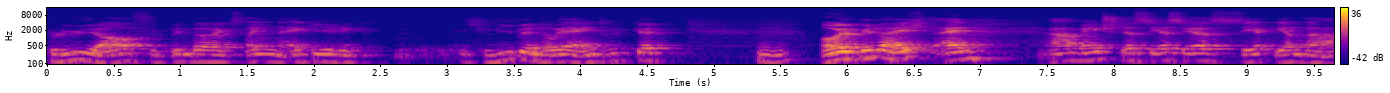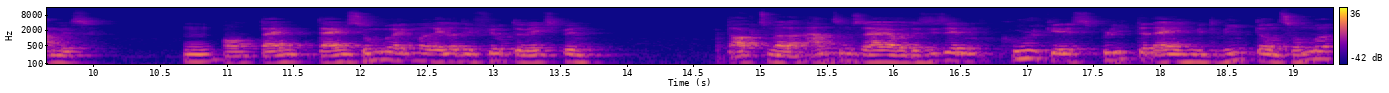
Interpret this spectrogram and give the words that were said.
blühe ich auf, ich bin da extrem neugierig. Ich liebe neue Eindrücke. Aber ich bin echt ein, ein Mensch, der sehr, sehr, sehr gern daheim ist. Mhm. Und da, da im Sommer immer relativ viel unterwegs bin, taugt es mir daheim zu sein, aber das ist eben cool gesplittet eigentlich mit Winter und Sommer,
